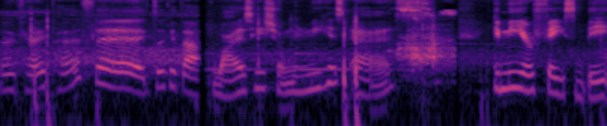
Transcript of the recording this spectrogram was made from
Okay, perfect. Look at that. Why is he showing me his ass? Give me your face, bitch.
